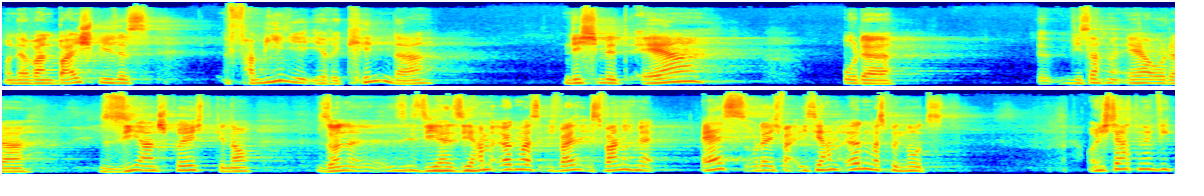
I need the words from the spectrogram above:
Und da war ein Beispiel, dass eine Familie ihre Kinder nicht mit er oder, äh, wie sagt man, er oder sie anspricht, genau, sondern sie, sie, sie haben irgendwas, ich weiß, es war nicht mehr es oder ich weiß, sie haben irgendwas benutzt. Und ich dachte mir, wie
